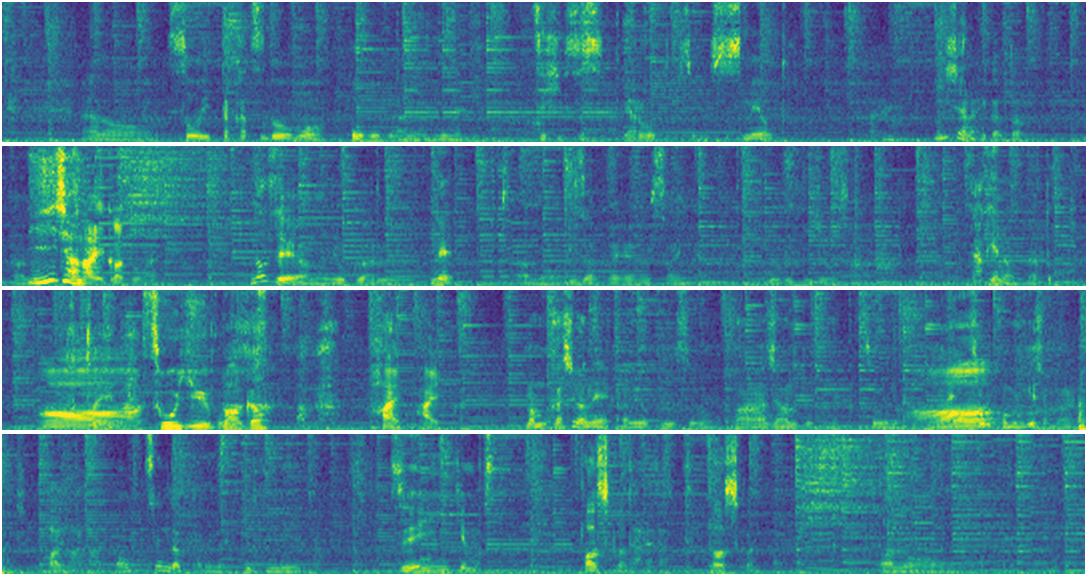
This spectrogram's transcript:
あのそういった活動もほうほうあのみんなにぜひ進やろうと。その進めようと、はい、いいじゃないかと。いいじゃないかと、はい。なぜあのよくあるねあの居酒屋さんやゴルフ場さんだけなんだと。あ例えばあそういう場が？場が、はいはいまあ、昔はねあのよくその麻雀とかねそういうの、ね、そういうコミュニケーションもあるんですけど、はいはいはい。温泉だったらね別に全員行けますからね。確かに。誰だって。確かに。あの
